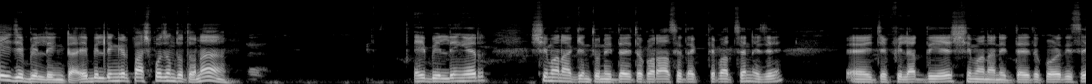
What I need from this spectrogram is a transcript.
এই যে বিল্ডিংটা, এই বিল্ডিংয়ের পাশ পর্যন্ত তো না? এই বিল্ডিংয়ের সীমানা কিন্তু নির্ধারিত করা আছে, দেখতে পাচ্ছেন, এই যে এই যে পিলার দিয়ে সীমানা নির্ধারিত করে দিছে।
